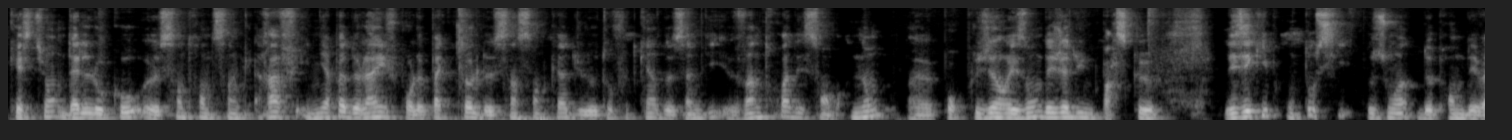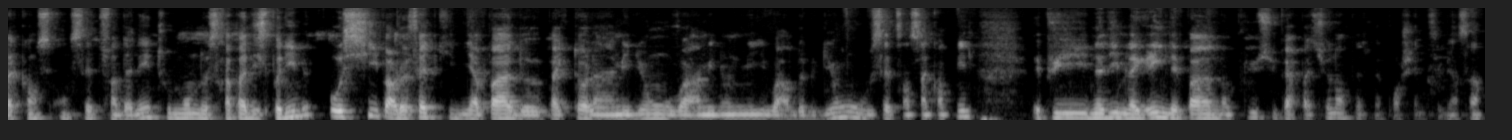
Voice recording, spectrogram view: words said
Question d'El Loco 135. Euh, Raph, il n'y a pas de live pour le pactole de 500K du Loto Foot 15 de samedi 23 décembre. Non, euh, pour plusieurs raisons. Déjà d'une, parce que les équipes ont aussi besoin de prendre des vacances en cette fin d'année. Tout le monde ne sera pas disponible. Aussi par le fait qu'il n'y a pas de pactole à 1 million, voire 1 million et demi, voire 2 millions, ou 750 000. Et puis Nadim Lagrille n'est pas non plus super passionnant la semaine prochaine, c'est bien ça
